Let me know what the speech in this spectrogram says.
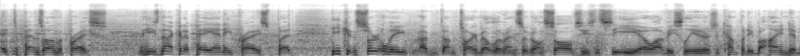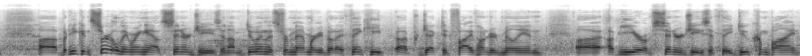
It depends on the price. He's not going to pay any price, but he can certainly. I'm, I'm talking about Lorenzo Gonçalves. He's the CEO. Obviously, there's a company behind him, uh, but he can certainly ring out synergies. And I'm doing this from memory, but I think he uh, projected 500 million uh, a year of synergies if they do combine.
